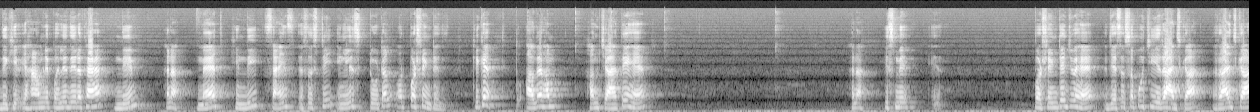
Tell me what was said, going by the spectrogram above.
देखिए, यहाँ हमने पहले दे रखा है नेम है ना? Math Hindi science SST English total और परसेंटेज ठीक है? तो अगर हम हम चाहते हैं, है ना, इसमें परसेंटेज जो है, जैसे सपोज़ ये राज का राज का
